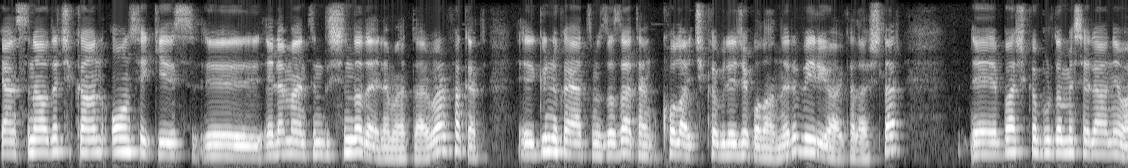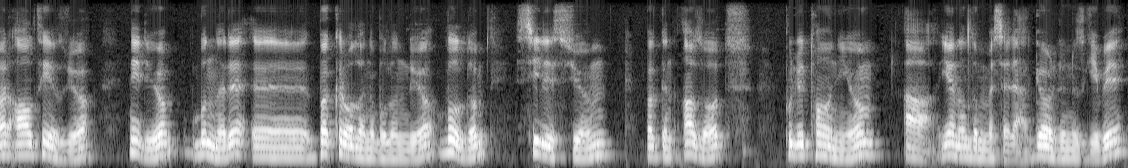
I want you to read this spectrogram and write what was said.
Yani sınavda çıkan 18 e, elementin dışında da elementler var. Fakat e, günlük hayatımızda zaten kolay çıkabilecek olanları veriyor arkadaşlar. E, başka burada mesela ne var? 6 yazıyor. Ne diyor? Bunları e, bakır olanı bulun diyor. Buldum. Silisyum, bakın azot, plütonyum, A yanıldım mesela gördüğünüz gibi.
